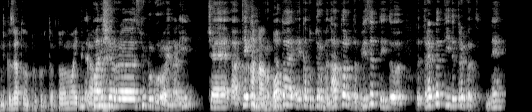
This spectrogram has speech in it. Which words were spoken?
наказателна прокуратура. Той има и така. Панишер супергерой, нали? Че а, работа е като терминатор, да влизат и да, да трепят и да тръгват. Не.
